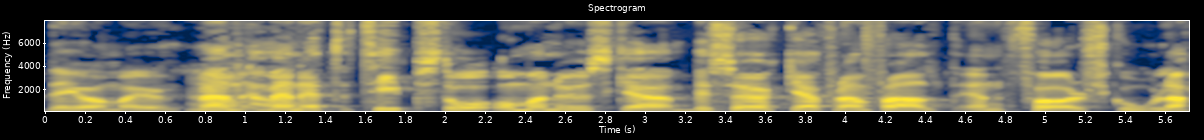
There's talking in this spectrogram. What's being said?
Det gör man ju. Men, Ja. men ett tips då, om man nu ska besöka framförallt en förskola.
